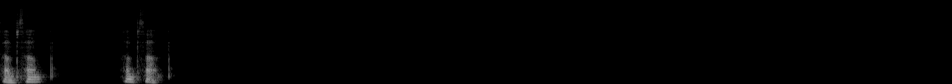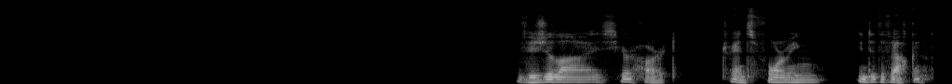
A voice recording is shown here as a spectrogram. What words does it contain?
Thump, thump, thump, thump. Visualize your heart transforming into the falcon.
